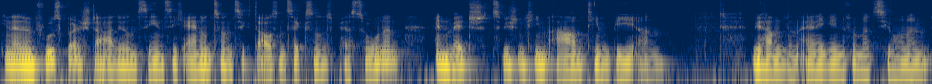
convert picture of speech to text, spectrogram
In einem Fußballstadion sehen sich 21.600 Personen ein Match zwischen Team A und Team B an. Wir haben dann einige Informationen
